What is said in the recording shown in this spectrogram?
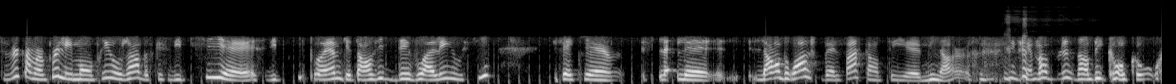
tu veux comme un peu les montrer aux gens parce que c'est des petits euh, c'est des petits poèmes que tu as envie de dévoiler aussi. Fait que euh, l'endroit où je pouvais le faire quand t'es es mineur, c'est vraiment plus dans des concours.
